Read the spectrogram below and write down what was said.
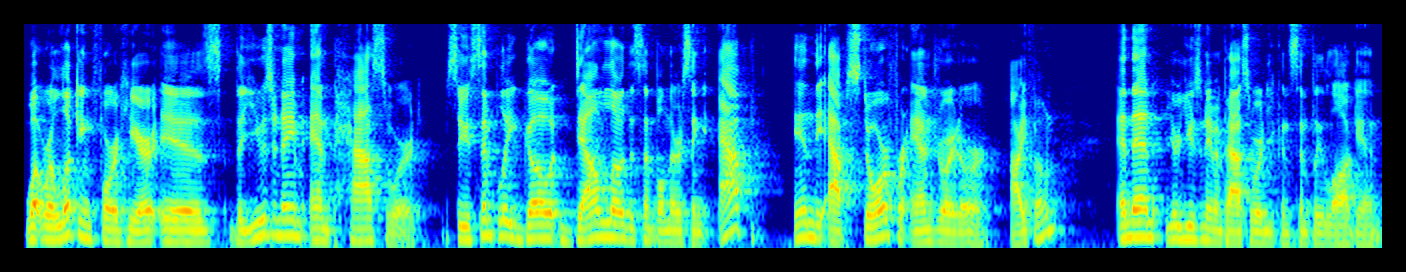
What we're looking for here is the username and password. So you simply go download the Simple Nursing app in the App Store for Android or iPhone. And then your username and password, you can simply log in.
